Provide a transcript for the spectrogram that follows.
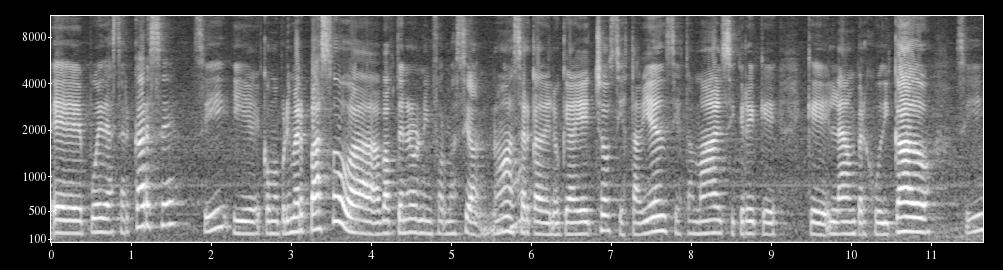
eh, puede acercarse ¿sí? Y eh, como primer paso va, a obtener una información ¿no? acerca de lo que ha hecho, si está bien, si está mal, si cree que, que la han perjudicado, ¿sí?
